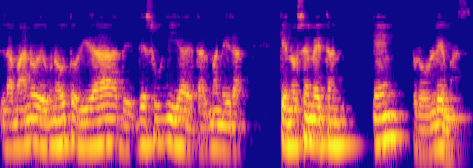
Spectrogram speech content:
la mano de una autoridad, de, su guía, de tal manera que no se metan en problemas.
